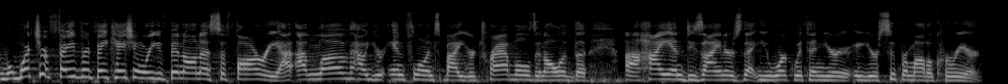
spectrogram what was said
what's your favorite vacation where you've been on a safari? I, I love how you're influenced by your travels and all of the uh, high-end designers that you work with in your, your supermodel career.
